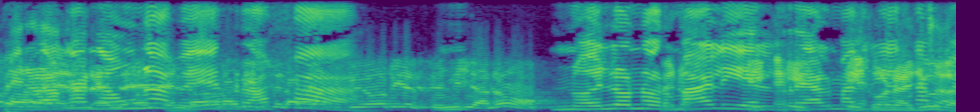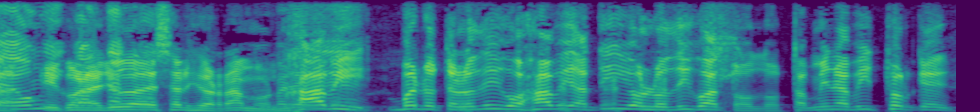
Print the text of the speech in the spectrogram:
Pero ha ganado una vez, Rafa. Y no. Es lo normal y el y- Real y Madrid con es ayuda, campeón. y con ayuda de Sergio Ramos, ¿no? Javi, bueno, te lo digo, Javi, a ti y os lo digo a todos. También a Víctor, que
